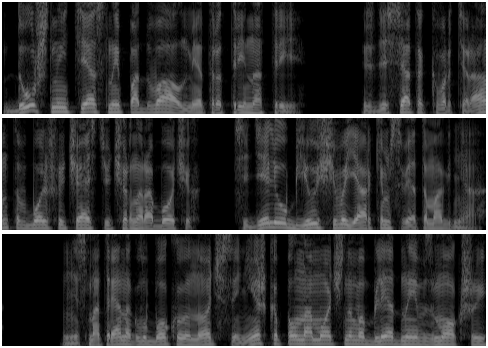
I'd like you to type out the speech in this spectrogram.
душный тесный подвал метра три на три. С десяток квартирантов, большей частью чернорабочих, сидели у бьющего ярким светом огня. Несмотря на глубокую ночь, сынишка полномочного, бледный и взмокший,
